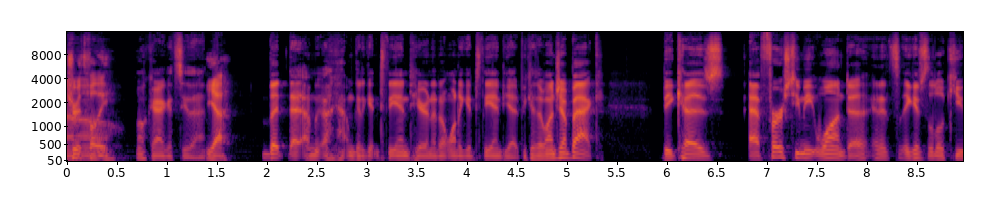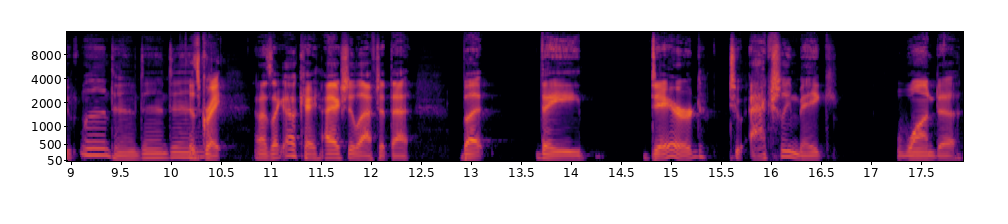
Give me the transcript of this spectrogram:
Truthfully, Oh, okay, I could see that. yeah. but I'm, I'm going to get to the end here, and I don't want to get to the end yet because I want to jump back. Because at first you meet Wanda, and it's, it gives a little cute. It's It's great. And I was like, okay, I actually laughed at that. But they dared to actually make Wanda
